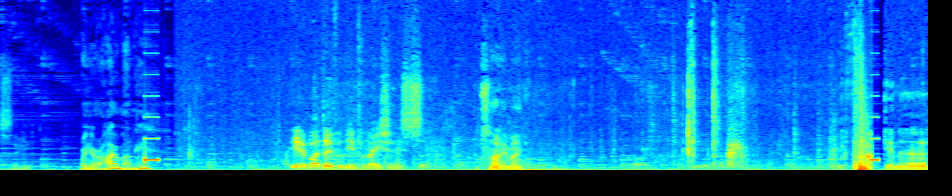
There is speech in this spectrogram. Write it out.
soon. Well, you're at home, aren't you? Yeah, but I don't think the information is. Sorry, mate. Fucking, uh...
